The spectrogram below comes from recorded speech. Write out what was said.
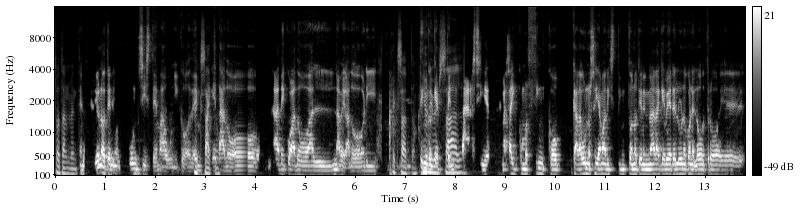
totalmente. En serio, no tenemos un sistema único de empaquetado adecuado al navegador y Exacto. tengo que pensar si además hay como cinco cada uno se llama distinto, no tienen nada que ver el uno con el otro. Eh,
